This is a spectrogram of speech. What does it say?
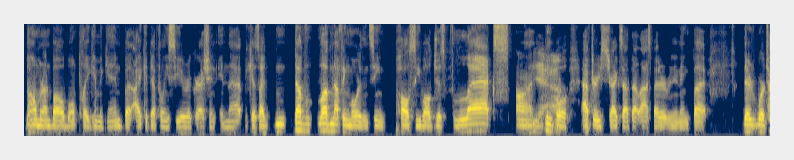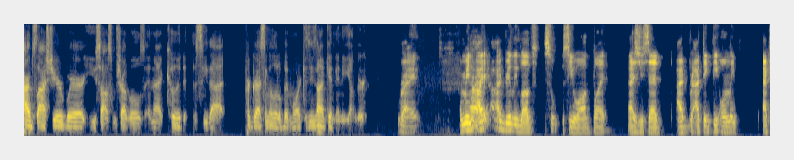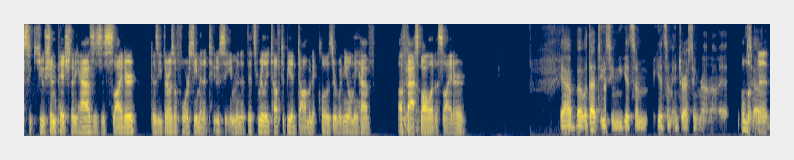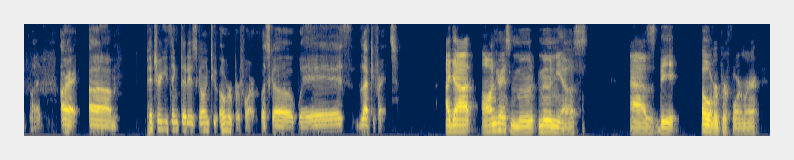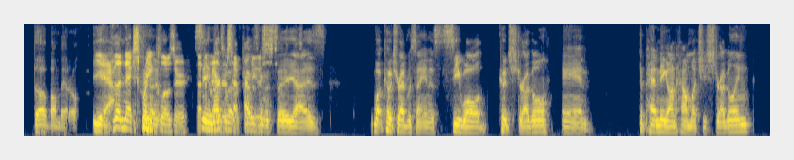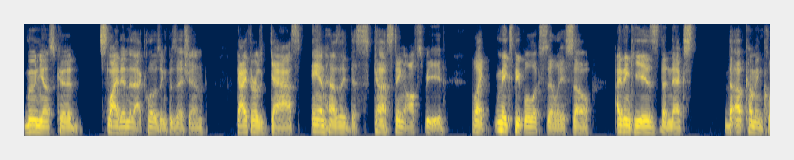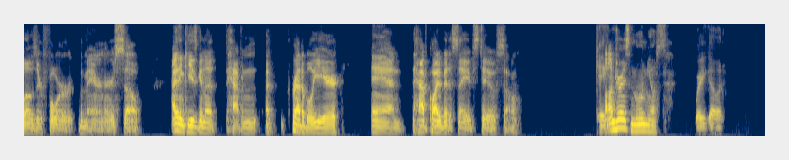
the home run ball won't plague him again, but I could definitely see a regression in that because I love, love nothing more than seeing Paul Sewald just flex on Yeah. people after he strikes out that last better inning. But there were times last year where you saw some struggles, and I could see that progressing a little bit more because he's not getting any younger. Right. I mean, Right. I I really love Se- Sewald, but as you said, I I think the only execution pitch that he has is his slider because he throws a four seam and a two seam, and it, it's really tough to be a dominant closer when you only have a Yeah. fastball and a slider. Yeah, but with that two seam, you get some you get some interesting run on it. A little So- bit, but All right. Um pitcher you think that is going to overperform. Let's go with lefty France. I got Andres Mu- Munoz as the overperformer. The Bombero. Yeah. the next great closer that See, the and that's Mariners what have I was gonna say, yeah, is what Coach Red was saying is Sewald could struggle, and depending on how much he's struggling, Munoz could slide into that closing position. Guy throws gas and has a disgusting off speed, like makes people look silly. So I think he is the next the upcoming closer for the Mariners. So I think he's gonna have an a credible year and have quite a bit of saves too. So Kate, Andres Munoz. where are you going?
